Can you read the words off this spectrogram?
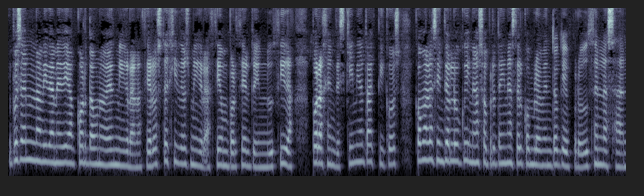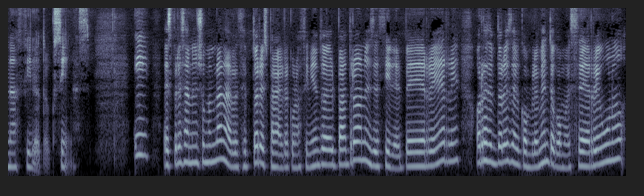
y poseen una vida media corta una vez migran hacia los tejidos, migración, por cierto, inducida por agentes quimiotácticos como las interleuquinas o proteínas del complemento que producen las anafilotoxinas. Y expresan en su membrana receptores para el reconocimiento del patrón, es decir, el PRR, o receptores del complemento como el CR1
